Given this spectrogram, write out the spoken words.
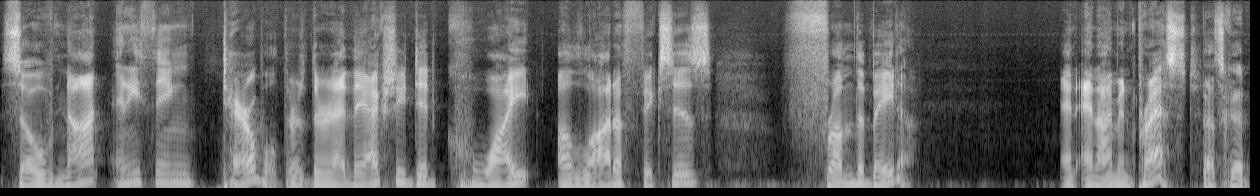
So not anything terrible. They're, they're, they actually did quite a lot of fixes from the beta, and and I'm impressed. That's good.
